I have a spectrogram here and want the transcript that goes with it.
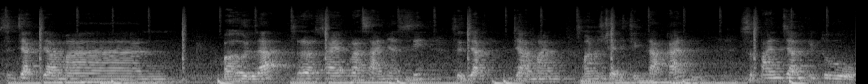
Sejak zaman bahula saya rasanya sih sejak zaman manusia diciptakan sepanjang itu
